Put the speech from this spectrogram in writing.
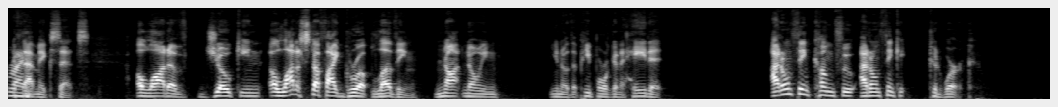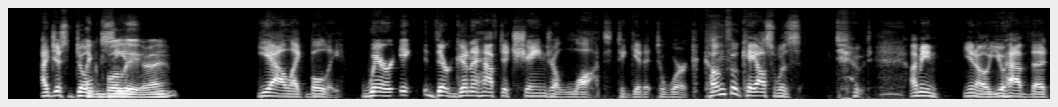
If Right. that makes sense. A lot of joking, a lot of stuff I grew up loving, not knowing, you know, that people were going to hate it. I don't think kung fu. I don't think it could work. I just don't like see bully, It. right? Yeah, like bully, where it they're gonna have to change a lot to get it to work. Kung Fu Chaos was, dude. I mean, you know, you have the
